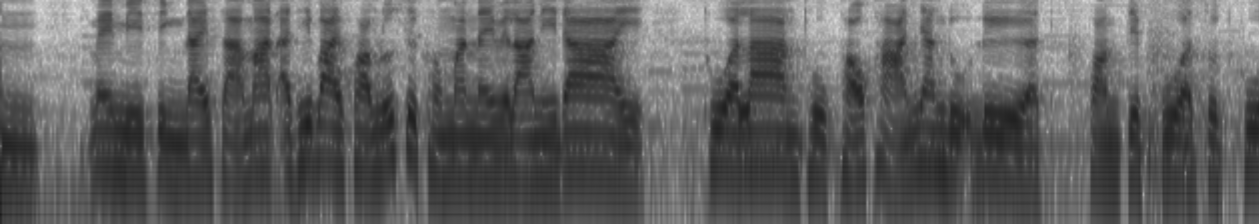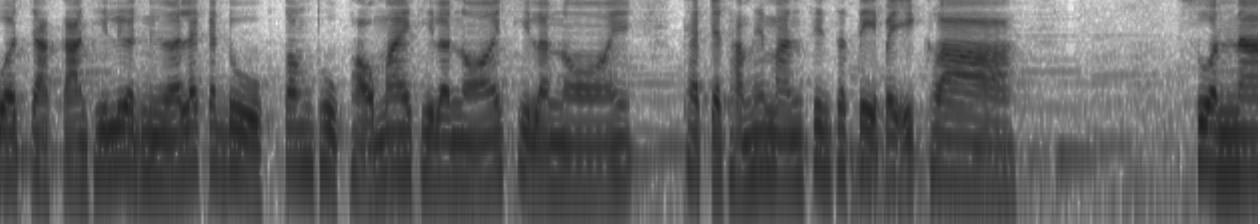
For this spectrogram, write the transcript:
ล ไม่มีสิ่งใดสามารถอธิบายความรู้สึกของมันในเวลานี้ได้ ทั่วล่างถูกเผาผลาญอย่างดุเดือด ความเจ็บปวดสุดขั้วจากการที่เลือดเนื้อและกระดูกต้องถูกเผาไหม้ทีละน้อยทีละน้อย แทบจะทำให้มันสิ้นสติไปอีกครา ส่วนน้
